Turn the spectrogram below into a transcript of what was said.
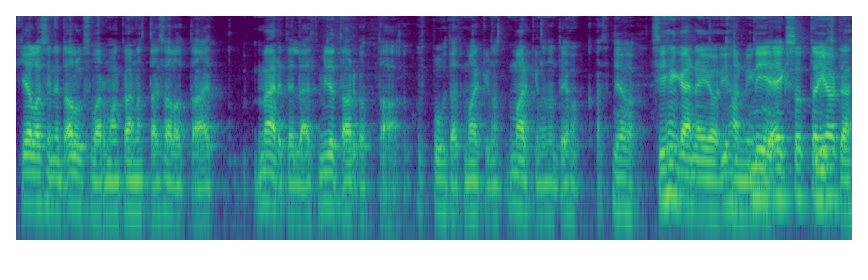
kelasin, että aluksi varmaan kannattaisi aloittaa, että määritellään, että mitä tarkoittaa, kun puhutaan, että markkinat, markkinat on tehokkaat. Joo. Siihenkään ei ole ihan niin Niin, eikö yhtä,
